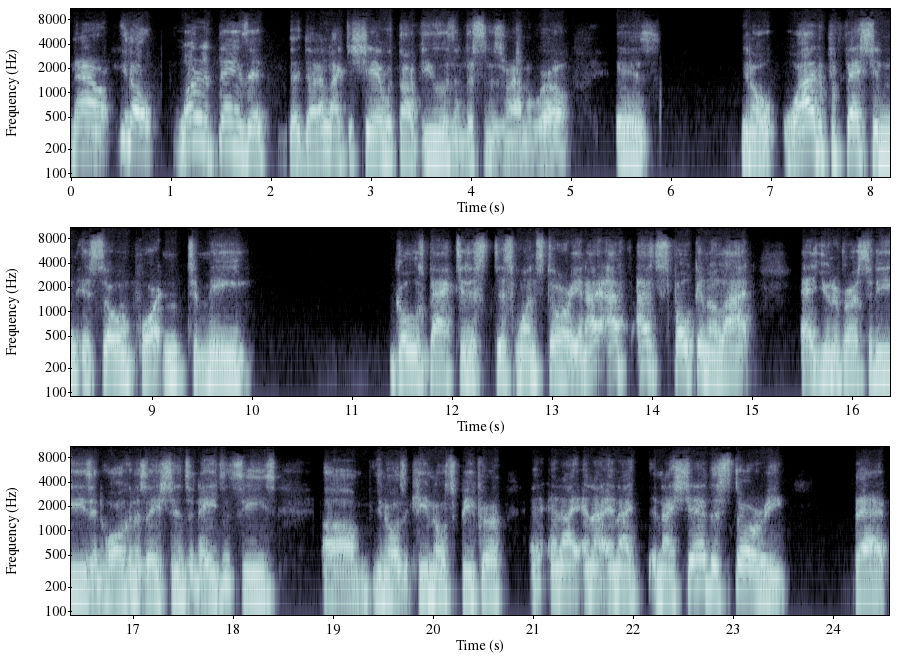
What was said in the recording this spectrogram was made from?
Now you know one of the things that, that, that i like to share with our viewers and listeners around the world is you know, why the profession is so important to me goes back to this this one story. And I, have I've spoken a lot at universities and organizations and agencies, um, you know, as a keynote speaker. And, and, I and I and I and I share the story that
